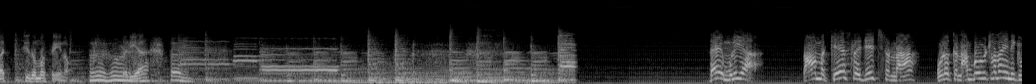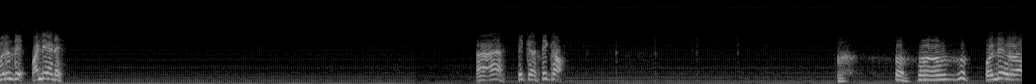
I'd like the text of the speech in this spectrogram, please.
கச்சிதமா செய்யணும். சரியா? டேய் முனியா. நாம கேஸ்ல ஜெயிச்சிட்டோம்னா உனக்கு நம்ம வீட்டுல தான் இன்னைக்கு விருந்து. வண்டியாடு சீக்கிரம் சீக்கிரம். வண்டிடுறா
